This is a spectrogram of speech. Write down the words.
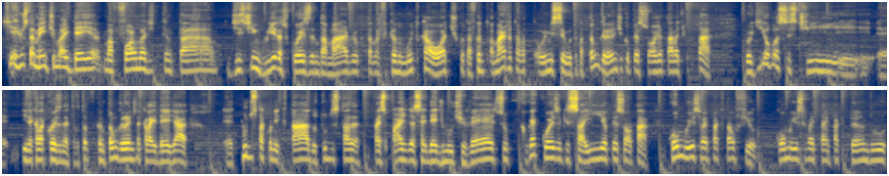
que é justamente uma ideia, uma forma de tentar distinguir as coisas dentro da Marvel, que estava ficando muito caótico, tá ficando, a Marvel tava, o MCU estava tão grande que o pessoal já estava tipo, tá, por que eu vou assistir é, e naquela coisa, né, tava ficando tão grande naquela ideia de, ah, é, tudo está conectado, tudo está faz parte dessa ideia de multiverso, qualquer coisa que sair, o pessoal, tá, como isso vai impactar o filme? Como isso vai estar tá impactando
